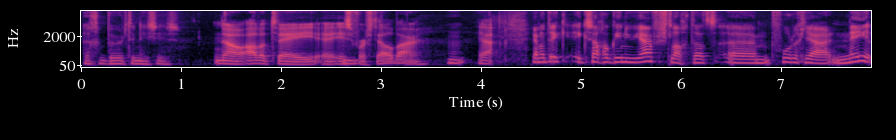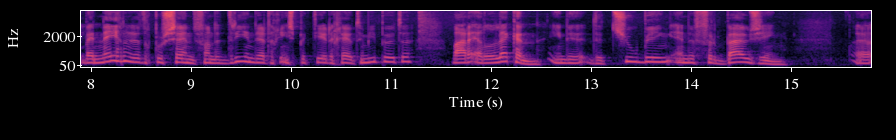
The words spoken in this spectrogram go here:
gebeurtenis is? Nou, alle twee is hm. voorstelbaar. Hm. Ja. ja, want ik, ik zag ook in uw jaarverslag dat um, vorig jaar bij 39% van de 33 geïnspecteerde geothermieputten waren er lekken in de, de tubing en de verbuizing. Uh,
